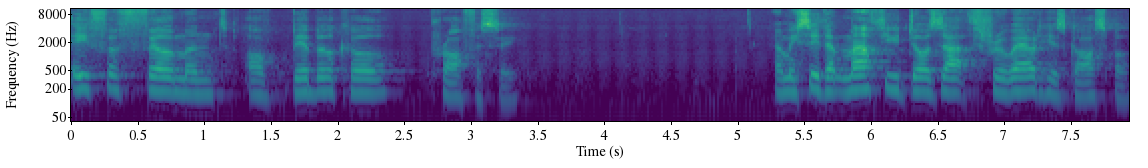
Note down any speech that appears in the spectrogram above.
a fulfillment of biblical prophecy. And we see that Matthew does that throughout his gospel.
